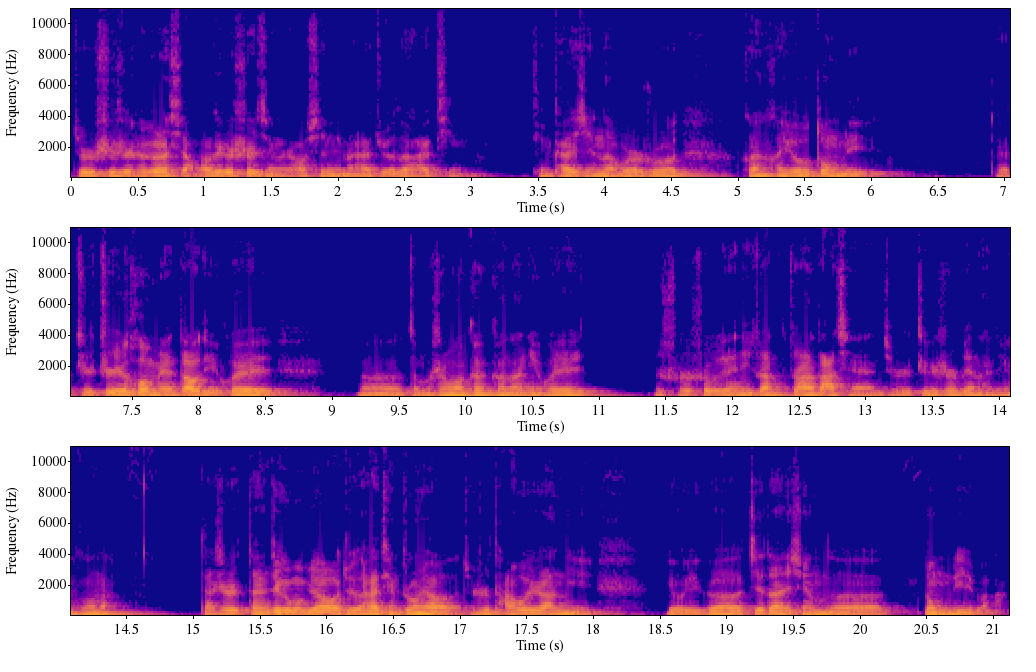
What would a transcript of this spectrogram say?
就是时时刻刻想到这个事情，然后心里面还觉得还挺挺开心的，或者说很很有动力。对，至至于后面到底会嗯怎么生活，可可能你会说说不定你赚赚了大钱，就是这个事儿变得很轻松的。但是但是这个目标我觉得还挺重要的，就是它会让你。有一个阶段性的动力吧，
